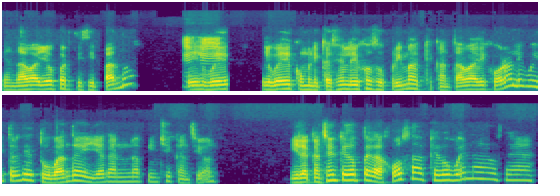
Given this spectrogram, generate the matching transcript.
que andaba yo participando, el güey, el güey de comunicación le dijo a su prima que cantaba, dijo, órale, güey, tráete tu banda y hagan una pinche canción. Y la canción quedó pegajosa, quedó buena, o sea,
